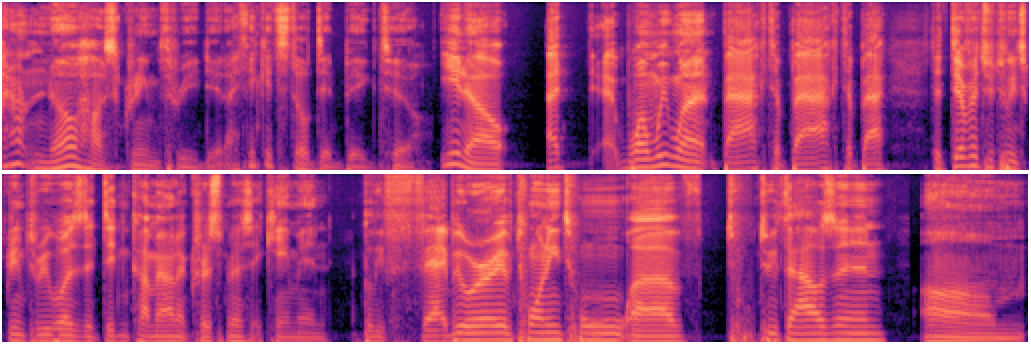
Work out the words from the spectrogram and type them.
I don't know how Scream 3 did. I think it still did big too. You know, at, at- when we went back to back to back, the difference between Scream 3 was it didn't come out at Christmas. It came in, I believe, February of 2020, of 2000. Um,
